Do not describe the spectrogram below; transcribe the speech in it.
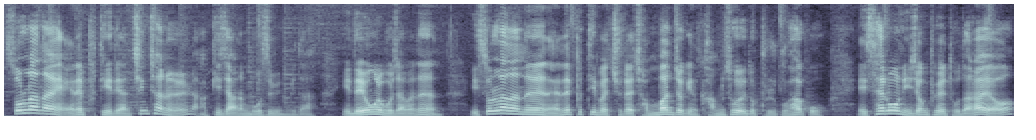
솔라나의 NFT에 대한 칭찬을 아끼지 않은 모습입니다. 이 내용을 보자면은 이 솔라나는 NFT 매출의 전반적인 감소에도 불구하고 이 새로운 이정표에 도달하여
